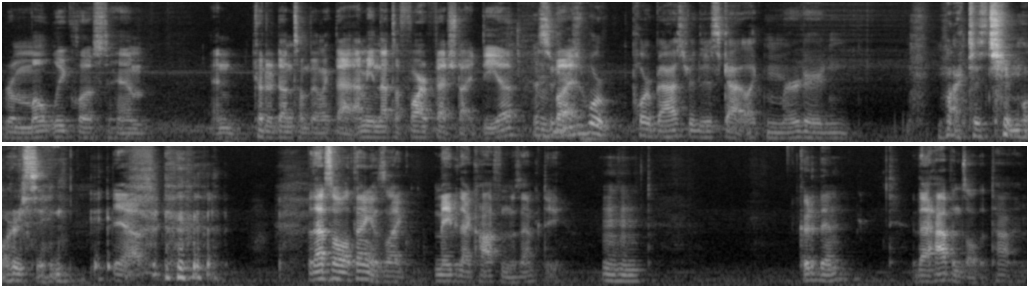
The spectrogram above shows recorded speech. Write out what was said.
remotely close to him, and could have done something like that. I mean, that's a far fetched idea, So but this poor, poor bastard just got like murdered and marked as Jim Morrison. yeah. but that's the whole thing. Is like maybe that coffin was empty. Mhm. Could have been. That happens all the time.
